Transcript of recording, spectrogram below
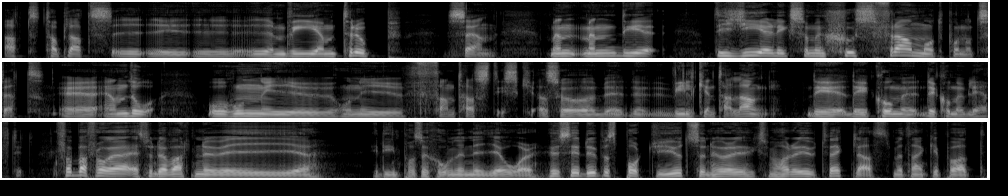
att ta plats i, i, i en VM-trupp sen. Men, men det, det ger liksom en skjuts framåt på något sätt eh, ändå. Och hon är ju, hon är ju fantastisk, alltså eh, vilken talang det, det, kommer, det kommer bli häftigt. Får jag bara fråga, eftersom du har varit nu i, i din position i nio år, hur ser du på sportjujutsun? Hur liksom, har det utvecklats med tanke på att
